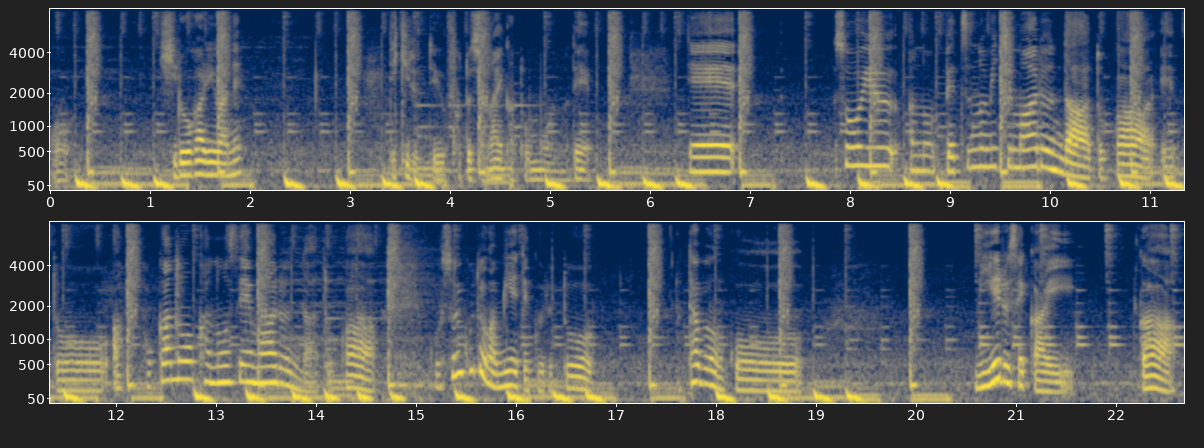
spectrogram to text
こう広がりがねできるっていうことじゃないかと思うので。でそういうあの別の道もあるんだとか、えっとあ他の可能性もあるんだとかこうそういうことが見えてくると多分こう見える世界が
